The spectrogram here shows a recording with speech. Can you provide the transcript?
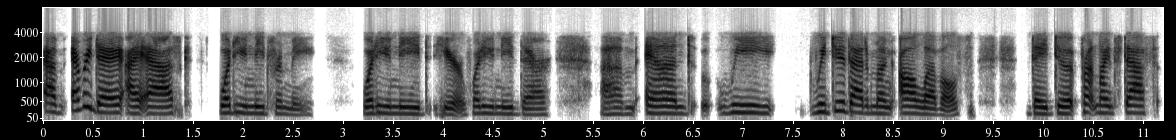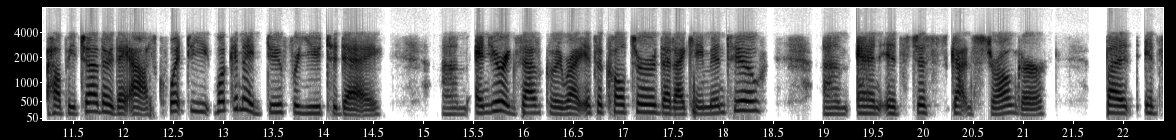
Um, every day I ask, "What do you need from me?" What do you need here? What do you need there? Um, and we we do that among all levels. They do it. Frontline staff help each other. They ask, "What do you? What can I do for you today?" Um, and you're exactly right. It's a culture that I came into, um, and it's just gotten stronger. But it's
